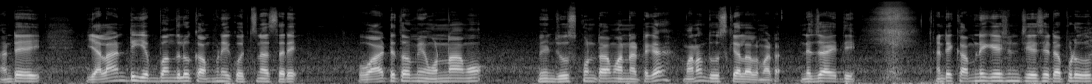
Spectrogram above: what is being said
అంటే ఎలాంటి ఇబ్బందులు కంపెనీకి వచ్చినా సరే వాటితో మేము ఉన్నాము మేము చూసుకుంటాము అన్నట్టుగా మనం దూసుకెళ్ళాలన్నమాట. నిజాయితీ. అంటే కమ్యూనికేషన్ చేసేటప్పుడు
